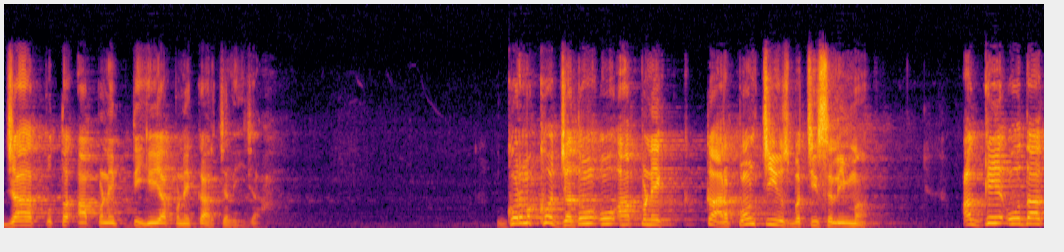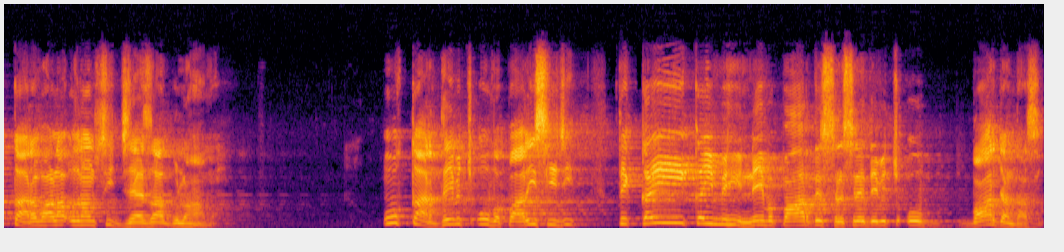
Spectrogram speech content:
ਜਾ ਪੁੱਤ ਆਪਣੇ ਧੀਏ ਆਪਣੇ ਘਰ ਚਲੀ ਜਾ। ਗੁਰਮਖੋ, ਜਦੋਂ ਉਹ ਆਪਣੇ ਘਰ ਪਹੁੰਚੀ ਉਸ ਬੱਚੀ ਸਲੀਮਾ, ਅੱਗੇ ਉਹਦਾ ਘਰ ਵਾਲਾ ਉਹਦਾ ਨਾਮ ਸੀ ਜੈਜ਼ਾ ਗੁਲਾਮ। ਉਹ ਘਰ ਦੇ ਵਿੱਚ ਉਹ ਵਪਾਰੀ ਸੀ ਜੀ ਤੇ ਕਈ ਕਈ ਮਹੀਨੇ ਵਪਾਰ ਦੇ ਸਿਲਸਿਲੇ ਦੇ ਵਿੱਚ ਉਹ ਬਾਹਰ ਜਾਂਦਾ ਸੀ।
